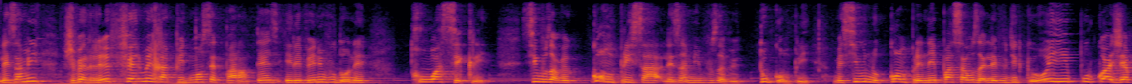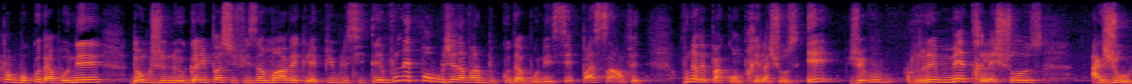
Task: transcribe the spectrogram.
Les amis, je vais refermer rapidement cette parenthèse et revenir vous donner trois secrets. Si vous avez compris ça, les amis, vous avez tout compris. Mais si vous ne comprenez pas ça, vous allez vous dire que oui, pourquoi j'ai pas beaucoup d'abonnés, donc je ne gagne pas suffisamment avec les publicités. Vous n'êtes pas obligé d'avoir beaucoup d'abonnés. C'est pas ça en fait. Vous n'avez pas compris la chose. Et je vais vous remettre les choses à jour.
